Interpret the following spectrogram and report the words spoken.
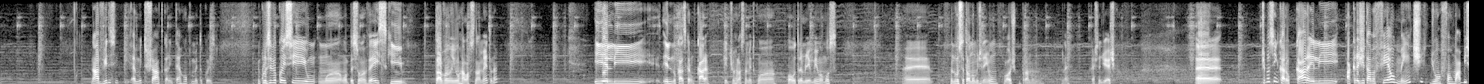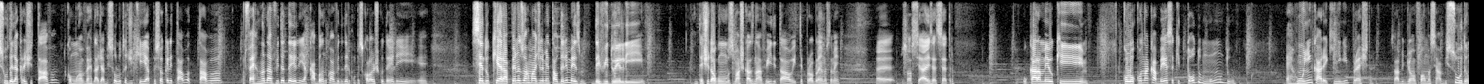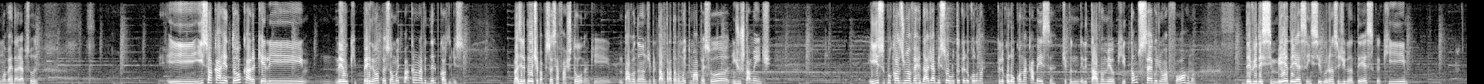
na vida, assim, é muito chato, cara. Interrompe muita coisa. Inclusive, eu conheci um, uma, uma pessoa uma vez que tava em um relacionamento, né? E ele. Ele, no caso, que era um cara, que ele tinha um relacionamento com a, com a outra amiga minha, uma moça. É, eu não vou citar o nome de nenhum, lógico, pra não. né? Questão de ética. É, Tipo assim, cara, o cara ele acreditava fielmente, de uma forma absurda, ele acreditava como uma verdade absoluta de que a pessoa que ele tava tava ferrando a vida dele, acabando com a vida dele, com o psicológico dele, e, sendo que era apenas o armadilha mental dele mesmo, devido ele ter tido alguns machucados na vida e tal, e ter problemas também é, sociais, etc. O cara meio que colocou na cabeça que todo mundo é ruim, cara, e que ninguém presta. Sabe? De uma forma assim absurda, uma verdade absurda. E isso acarretou, cara, que ele meio que perdeu uma pessoa muito bacana na vida dele por causa disso. Mas ele pegou, tipo, a pessoa se afastou, né? Que não tava dando, tipo, ele tava tratando muito mal a pessoa injustamente. E isso por causa de uma verdade absoluta que ele colocou na, que ele colocou na cabeça. Tipo, ele tava meio que tão cego de uma forma devido a esse medo e essa insegurança gigantesca que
